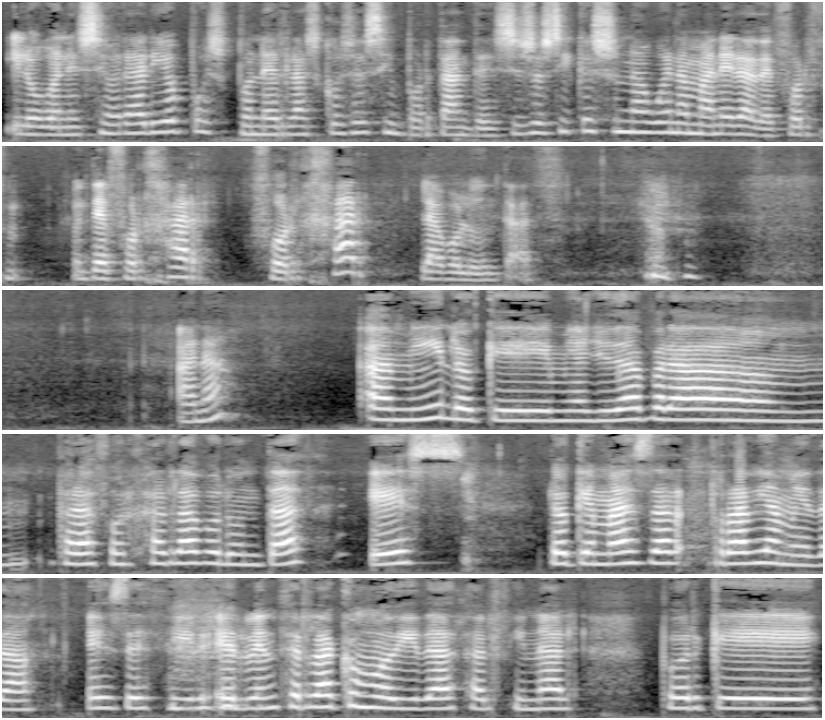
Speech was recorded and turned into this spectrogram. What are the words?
Y luego en ese horario, pues poner las cosas importantes. Eso sí que es una buena manera de, for de forjar, forjar la voluntad. ¿no? Ana. A mí lo que me ayuda para, para forjar la voluntad es lo que más rabia me da, es decir, el vencer la comodidad al final, porque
